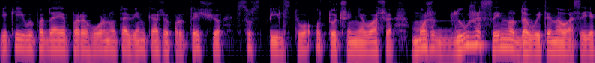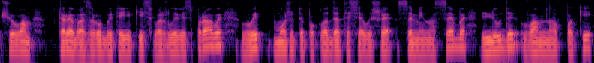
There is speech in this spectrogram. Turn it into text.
який випадає перегорнута, він каже про те, що суспільство, оточення ваше може дуже сильно давити на вас. І якщо вам треба зробити якісь важливі справи, ви можете покладатися лише самі на себе. Люди вам навпаки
